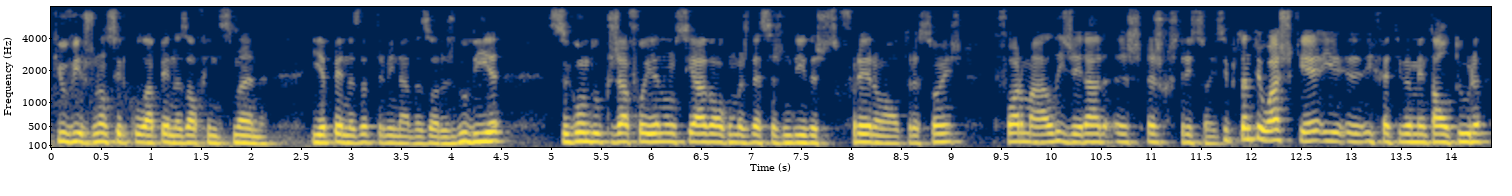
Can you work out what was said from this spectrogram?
que o vírus não circula apenas ao fim de semana e apenas a determinadas horas do dia. Segundo o que já foi anunciado, algumas dessas medidas sofreram alterações forma a aligeirar as, as restrições. E, portanto, eu acho que é efetivamente à altura,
